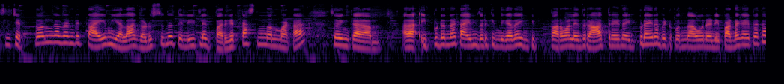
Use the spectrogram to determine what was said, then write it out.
అసలు చెప్తాం కదండి టైం ఎలా గడుస్తుందో తెలియట్లేదు పరిగెట్టేస్తుంది అనమాట సో ఇంకా అలా ఇప్పుడున్న టైం దొరికింది కదా ఇంక పర్వాలేదు రాత్రి అయినా ఇప్పుడైనా పెట్టుకుందాము అని. పండగ అయిపోయాక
